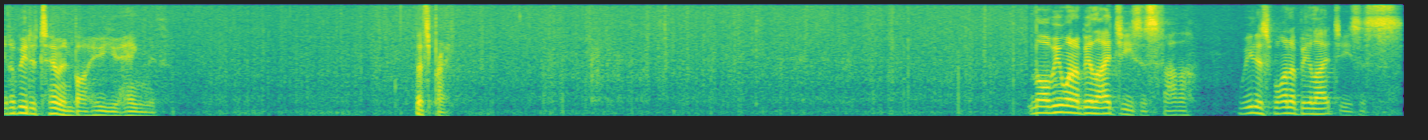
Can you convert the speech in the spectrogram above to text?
It'll be determined by who you hang with. Let's pray. Lord, we want to be like Jesus, Father. We just want to be like Jesus.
